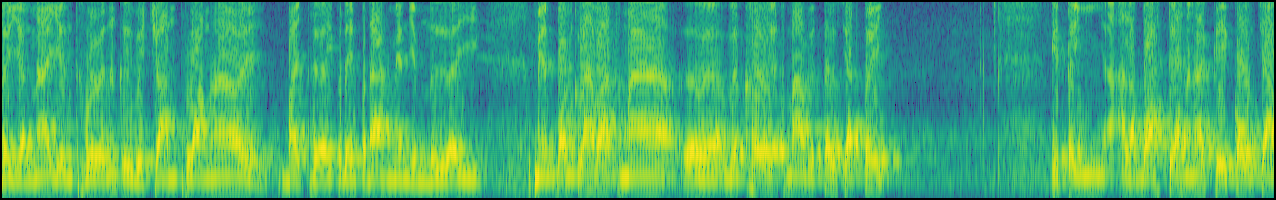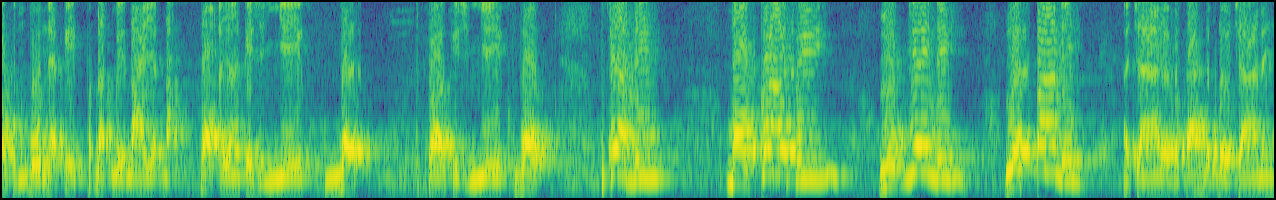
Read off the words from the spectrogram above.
លើយ៉ាងណាយើងធ្វើហ្នឹងគឺវាចំប្លង់ហើយបាច់ធ្វើអីផ្ដេសផ្ដាសមានជំនឿអីមានបនខ្លះបាទអាត្មាវាឃើញអាត្មាវាទៅចាត់ពេក គេទិញរបស់ផ្ទះហ្នឹងហើយគេកូនចៅ9នាក់គេផ្ដិតមេដៃដាក់ប៉ក់អីហ្នឹងគេសញ្ញេបោកតើគេសញ្ញេខ្វោកផ្ទះនេះបើក្រៅពីលោកយាយនេះលោកតានេះអាចារ្យគេប្រកាសមុខដោយអាចារ្យនេះ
